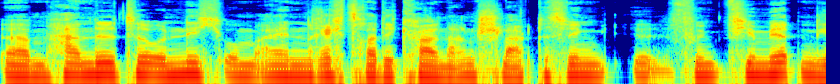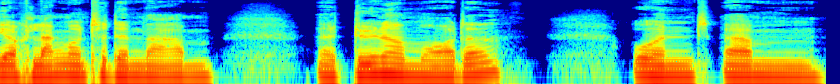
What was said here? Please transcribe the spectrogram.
ähm, handelte und nicht um einen rechtsradikalen Anschlag. Deswegen äh, firmierten die auch lange unter dem Namen äh, Dönermorde. Und ähm,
